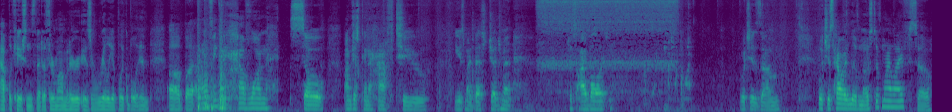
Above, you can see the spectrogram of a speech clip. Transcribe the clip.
applications that a thermometer is really applicable in. Uh, but I don't think I have one, so I'm just going to have to use my best judgment. Just eyeball it. Which is, um, which is how I live most of my life, so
